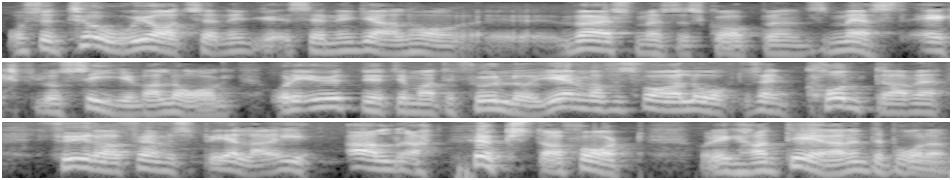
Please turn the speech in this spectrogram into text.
Och så tror jag att Senegal har eh, världsmästerskapens mest explosiva lag. Och det utnyttjar man till fullo genom att försvara lågt och sen kontra med fyra, fem spelare i allra högsta fart. Och det hanterar inte på den.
